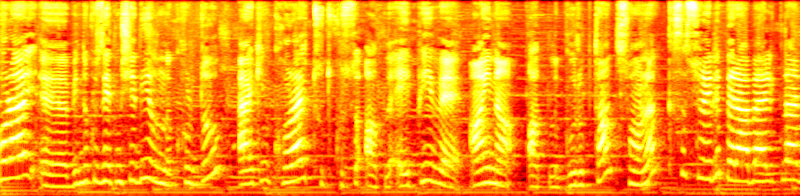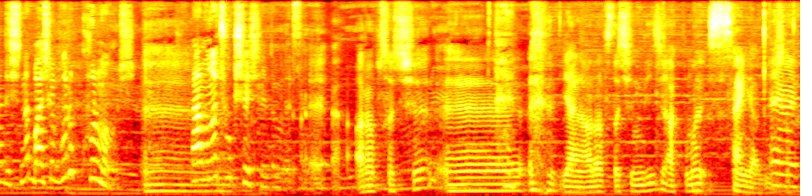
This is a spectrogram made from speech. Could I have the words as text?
Koray e, 1977 yılında kurduğu Erkin Koray Tutkusu adlı LP ve Ayna adlı gruptan sonra kısa süreli beraberlikler dışında başka grup kurmamış. Ben buna çok şaşırdım mesela. Arap saçı e, yani Arap saçını deyince aklıma sen geldin Evet.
